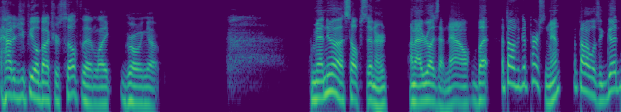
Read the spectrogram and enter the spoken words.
How did you feel about yourself then, like growing up? I mean, I knew I was self centered. I mean, I realize that now, but I thought I was a good person, man. I thought I was a good.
